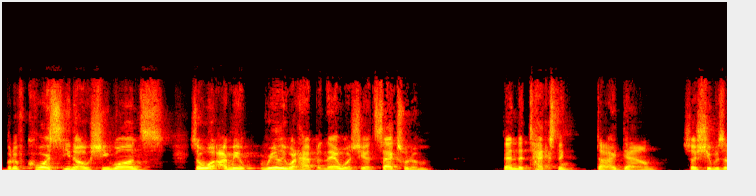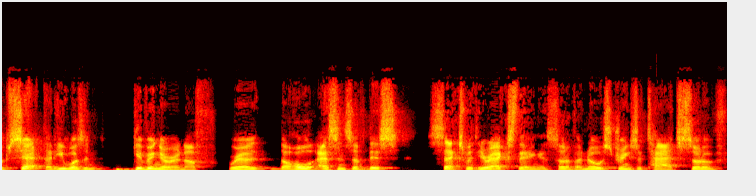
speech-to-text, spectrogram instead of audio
but of course, you know, she wants. So what I mean, really, what happened there was she had sex with him, then the texting died down, so she was upset that he wasn't giving her enough. Where the whole essence of this sex with your ex thing is sort of a no strings attached, sort of,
